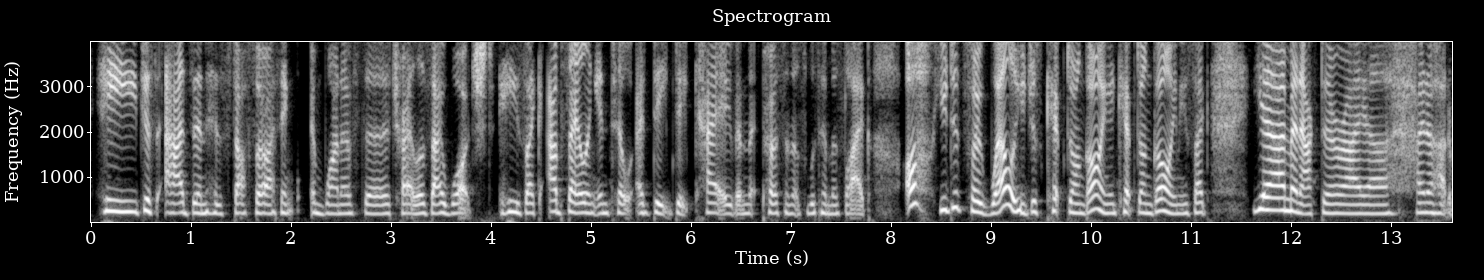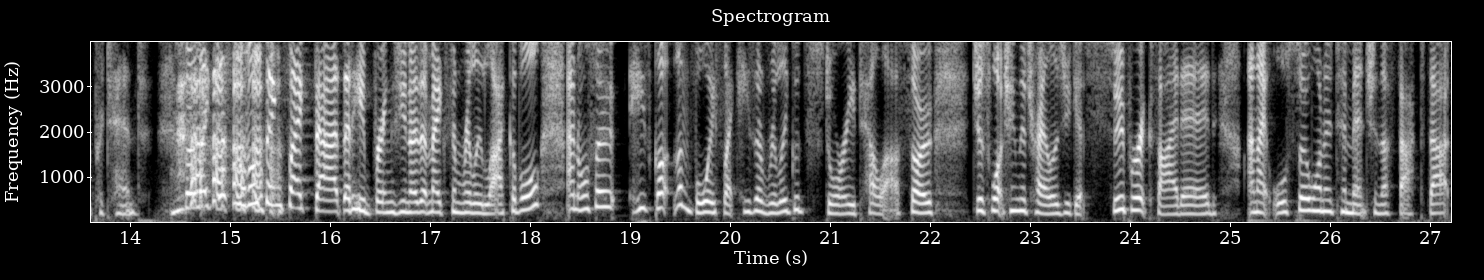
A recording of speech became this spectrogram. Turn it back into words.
he just adds in his stuff. So I think in one of the trailers I watched, he's like abseiling into a deep, deep cave, and the person that's with him is like, "Oh, you did so well. You just kept on going and kept on going." He's like, "Yeah, I'm an actor. I uh, I know how to pretend." So like just little things like that that he brings, you know, that makes him really likable, and also he's got the voice. Like he's a really good storyteller. So just watching the trailers, you get super excited. And I also wanted to mention the fact that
